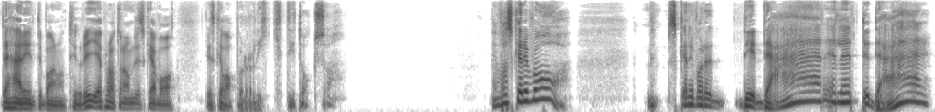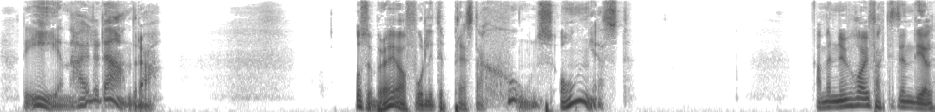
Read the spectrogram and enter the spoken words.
det här är inte bara någon teori jag pratar om, det ska vara, det ska vara på riktigt också. Men vad ska det vara? Ska det vara det där eller det där? Det ena eller det andra? Och så börjar jag få lite prestationsångest. Ja, men nu har ju faktiskt en del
